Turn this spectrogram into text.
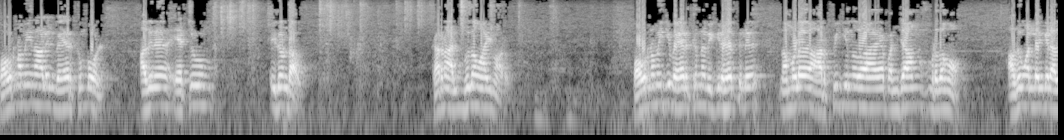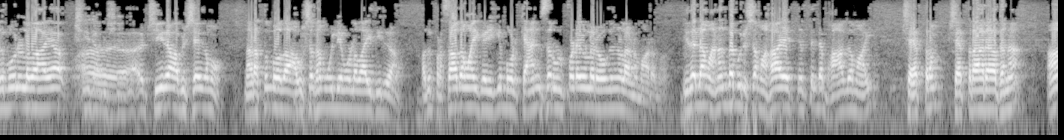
പൗർണമി നാളിൽ വേർക്കുമ്പോൾ അതിന് ഏറ്റവും ഇതുണ്ടാവും. കാരണം അത്ഭുതമായി മാറും. പൗർണമിക്ക് വേർക്കുന്ന വിഗ്രഹത്തിൽ നമ്മൾ അർപ്പിക്കുന്നതായ പഞ്ചാമൃതമോ അതുമല്ലെങ്കിൽ അതുപോലുള്ളതായ ക്ഷീര അഭിഷേകമോ നടത്തുമ്പോൾ അത് ഔഷധ മൂല്യമുള്ളതായി തീരുകയാണ്. അത് പ്രസാദമായി കഴിക്കുമ്പോൾ ക്യാൻസർ ഉൾപ്പെടെയുള്ള രോഗങ്ങളാണ് മാറുന്നത്. ഇതെല്ലാം അനന്തപുരുഷ മഹായജ്ഞത്തിന്റെ ഭാഗമായി ക്ഷേത്രം ക്ഷേത്രാരാധന ആ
